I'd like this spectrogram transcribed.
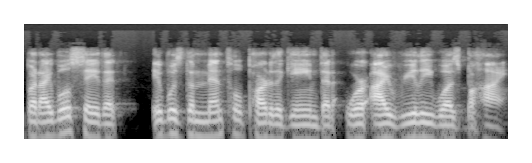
but I will say that it was the mental part of the game that where I really was behind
